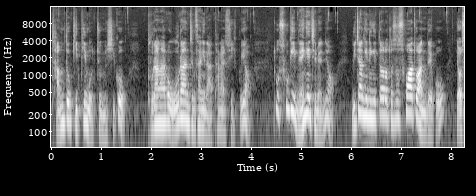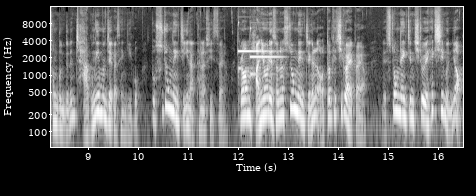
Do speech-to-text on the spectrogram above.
잠도 깊이 못 주무시고 불안하고 우울한 증상이 나타날 수 있고요. 또 속이 냉해지면요. 위장 기능이 떨어져서 소화도 안 되고 여성분들은 자궁에 문제가 생기고 또 수족냉증이 나타날 수 있어요. 그럼 한의원에서는 수족냉증을 어떻게 치료할까요? 네, 수족냉증 치료의 핵심은요.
